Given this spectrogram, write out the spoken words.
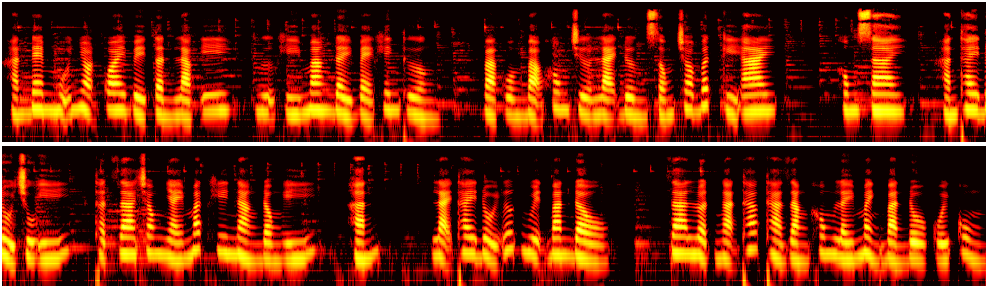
Hắn đem mũi nhọn quay về tần lạc y, ngữ khí mang đầy vẻ khinh thường, và cuồng bạo không trừ lại đường sống cho bất kỳ ai. Không sai, hắn thay đổi chú ý, thật ra trong nháy mắt khi nàng đồng ý, hắn lại thay đổi ước nguyện ban đầu. Gia luật ngạn thác thả rằng không lấy mảnh bản đồ cuối cùng,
